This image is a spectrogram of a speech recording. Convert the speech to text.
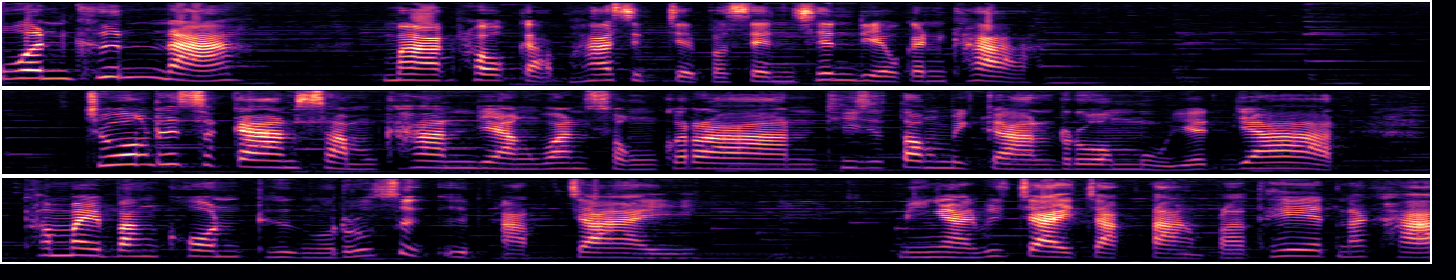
อ้วนขึ้นนะ มากเท่ากับ 57%เช่นเดียวกันค่ะ ช่วงเทศกาลสำคัญอย่างวันสงกรานต์ที่จะต้องมีการรวมหมู่ญาติญาติทำไมบางคนถึงรู้สึกอึดอัดใจ มีงานวิจัยจากต่างประเทศนะคะ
